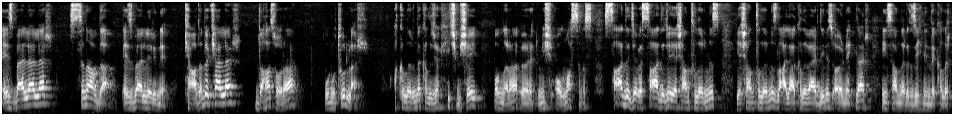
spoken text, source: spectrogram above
ezberlerler, sınavda ezberlerini kağıda dökerler, daha sonra unuturlar. Akıllarında kalacak hiçbir şey onlara öğretmiş olmazsınız. Sadece ve sadece yaşantılarınız, yaşantılarınızla alakalı verdiğiniz örnekler insanların zihninde kalır.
